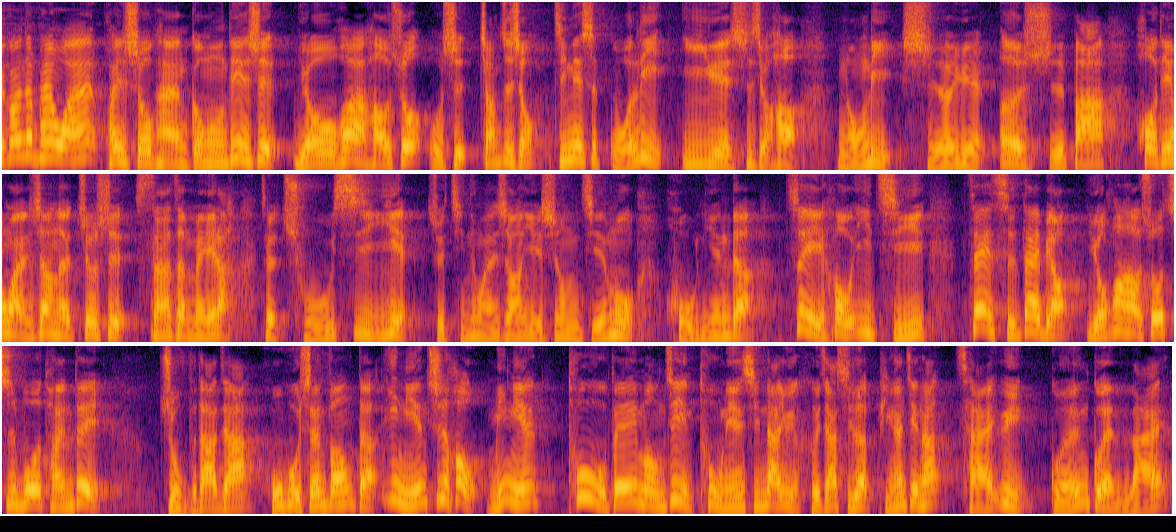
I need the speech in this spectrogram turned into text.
各位观众朋友，晚安，欢迎收看公共电视《有话好说》，我是张志雄。今天是国历一月十九号，农历十二月二十八，后天晚上呢就是三子没了，这除夕夜，所以今天晚上也是我们节目虎年的最后一集。在此代表《有话好说》直播团队，祝福大家虎虎生风的一年之后，明年兔飞猛进，兔年行大运，阖家喜乐，平安健康，财运滚滚来。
